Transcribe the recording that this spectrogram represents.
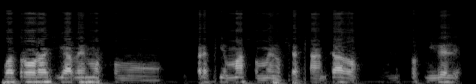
cuatro horas ya vemos como el precio más o menos se ha estancado en estos niveles.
